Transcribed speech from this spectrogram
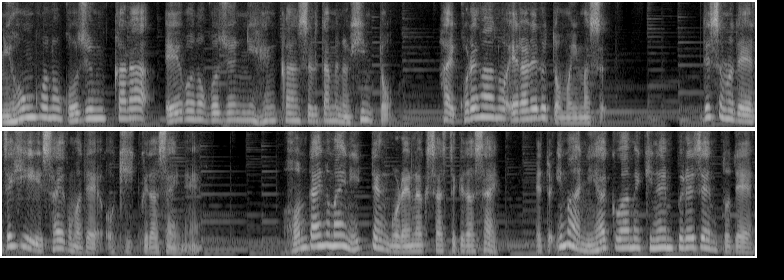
日本語の語順から英語の語順に変換するためのヒントはいこれがあの得られると思いますですので、ぜひ最後までお聞きくださいね。本題の前に1点ご連絡させてください。えっと、今、200話目記念プレゼントで、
